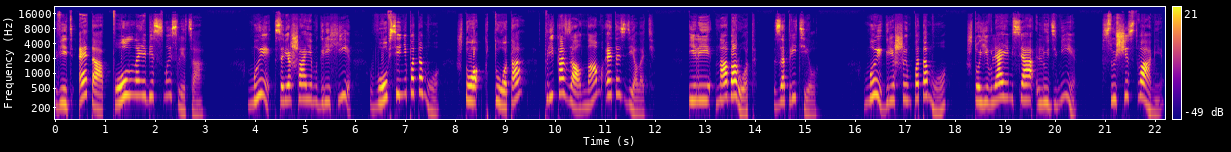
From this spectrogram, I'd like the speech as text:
ведь это полная бессмыслица. Мы совершаем грехи вовсе не потому, что кто-то приказал нам это сделать или наоборот запретил. Мы грешим потому, что являемся людьми, существами,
